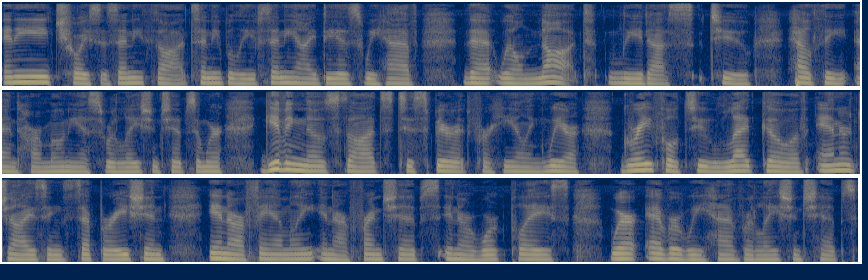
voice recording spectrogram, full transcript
any choices, any thoughts, any beliefs, any ideas we have that will not lead us to healthy and harmonious relationships. And we're giving those thoughts to Spirit for healing. We are grateful to let go of energizing separation in our family, in our friendships, in our workplace, wherever we have relationships.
